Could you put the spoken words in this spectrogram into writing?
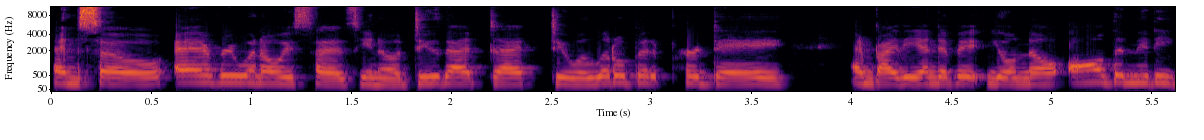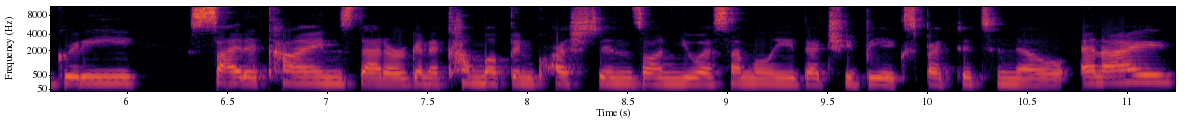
And so everyone always says, you know, do that deck, do a little bit per day, and by the end of it, you'll know all the nitty gritty cytokines that are going to come up in questions on USMLE that you'd be expected to know. And I,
